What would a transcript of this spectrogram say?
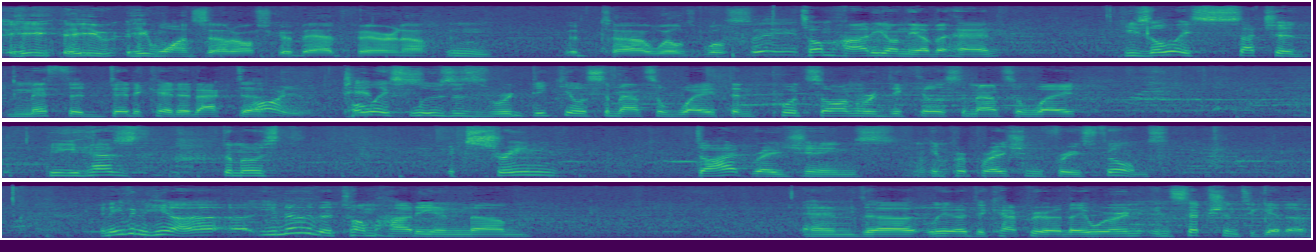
he, he he wants that Oscar bad, fair enough. Hmm. But uh, we'll we'll see. Tom Hardy, on the other hand, he's always such a method, dedicated actor. Oh, you always loses ridiculous amounts of weight, then puts on ridiculous amounts of weight. He has the most extreme diet regimes in preparation for his films. And even here, uh, you know that Tom Hardy and um, and uh, Leo DiCaprio, they were in Inception together.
